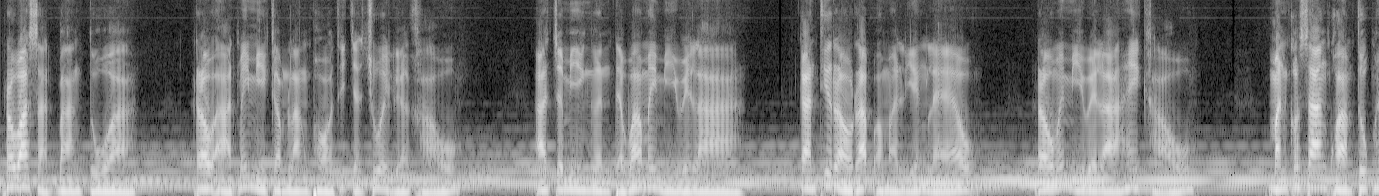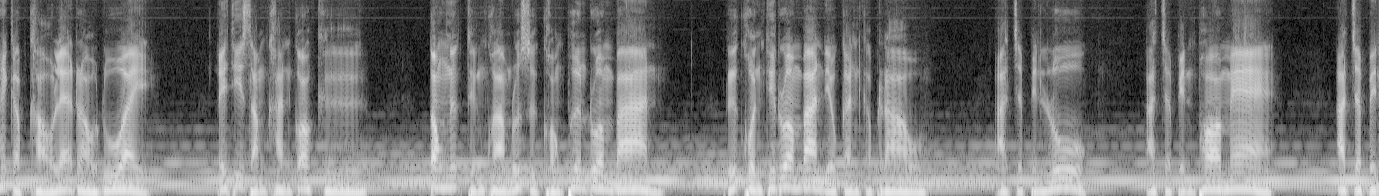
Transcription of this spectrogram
เพราะว่าสัตว์บางตัว เราอาจไม่มีกำลังพอที่จะช่วยเหลือเขา อาจจะมีเงินแต่ว่าไม่มีเวลา การที่เรารับเอามาเลี้ยงแล้ว เราไม่มีเวลาให้เขา มันก็สร้างความทุกข์ให้กับเขาและเราด้วย และที่สำคัญก็คือ ต้องนึกถึงความรู้สึกของเพื่อนร่วมบ้าน หรือคนที่ร่วมบ้านเดียวกันกับเรา อาจจะเป็นลูก อาจจะเป็นพ่อแม่ อาจจะเป็น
